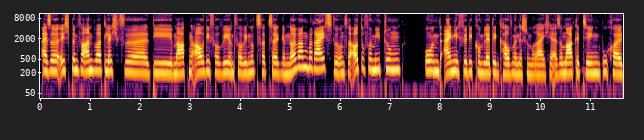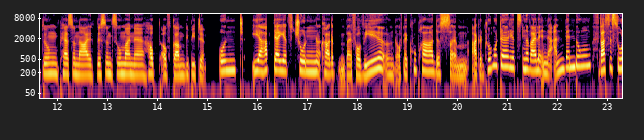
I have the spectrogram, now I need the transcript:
Also ich bin verantwortlich für die Marken Audi, VW und VW Nutzfahrzeuge im Neuwagenbereich, für unsere Autovermietung und eigentlich für die kompletten kaufmännischen Bereiche, also Marketing, Buchhaltung, Personal. Das sind so meine Hauptaufgabengebiete. Und ihr habt ja jetzt schon gerade bei VW und auch bei Cupra das ähm, Agenturmodell jetzt eine Weile in der Anwendung. Was ist so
